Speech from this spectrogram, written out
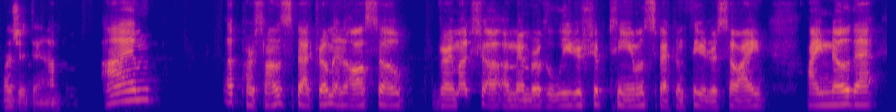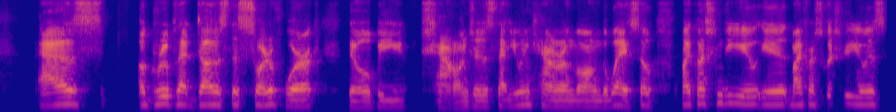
Pleasure, Dan. I'm a person on the spectrum and also very much a, a member of the leadership team of Spectrum Theater. So I, I know that as a group that does this sort of work, there will be challenges that you encounter along the way. So my question to you is, my first question to you is,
